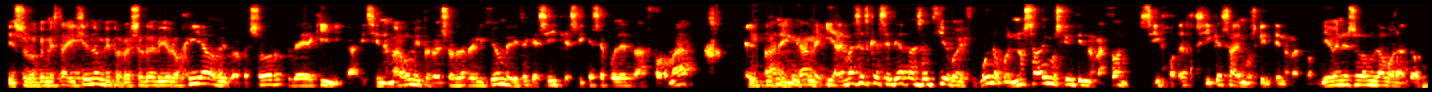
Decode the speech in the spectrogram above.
Y eso es lo que me está diciendo mi profesor de biología o mi profesor de química. Y sin embargo, mi profesor de religión me dice que sí, que sí que se puede transformar el pan en carne. Y además es que sería tan sencillo como decir, bueno, pues no sabemos quién tiene razón. Sí, joder, sí que sabemos quién tiene razón. Lleven eso a un laboratorio.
